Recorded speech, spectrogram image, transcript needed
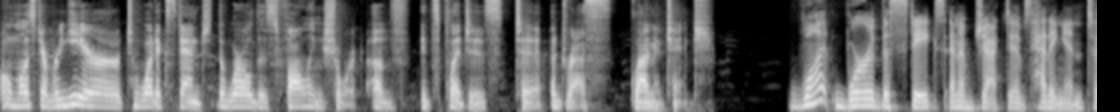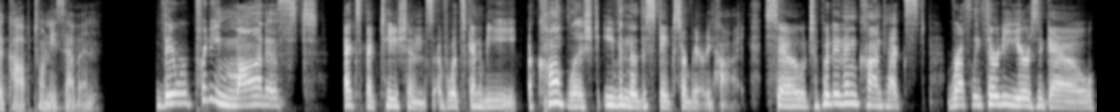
almost every year to what extent the world is falling short of its pledges to address climate change. What were the stakes and objectives heading into COP27? They were pretty modest expectations of what's going to be accomplished, even though the stakes are very high. So, to put it in context, roughly 30 years ago,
